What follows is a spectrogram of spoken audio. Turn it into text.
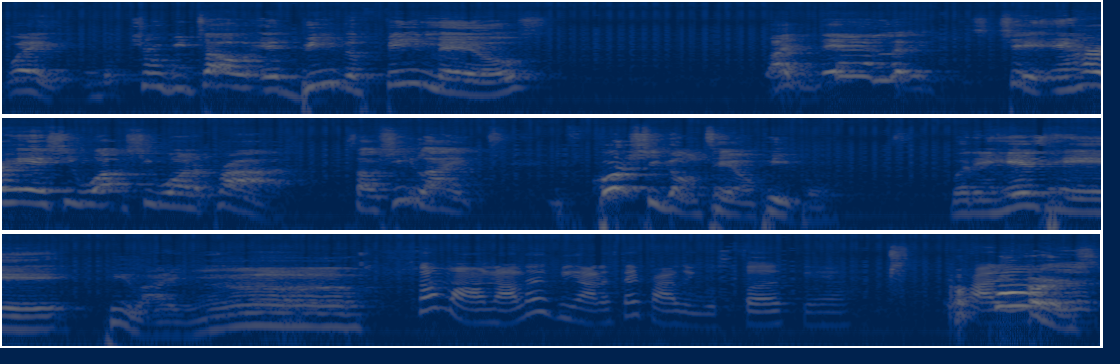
wait. The truth be told, it be the females. Like then, look, shit. In her head, she wa- she won a prize, so she like, of course she gonna tell people. But in his head, he like, uh, Come on now, let's be honest. They probably was fucking. Of Probably course. was.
